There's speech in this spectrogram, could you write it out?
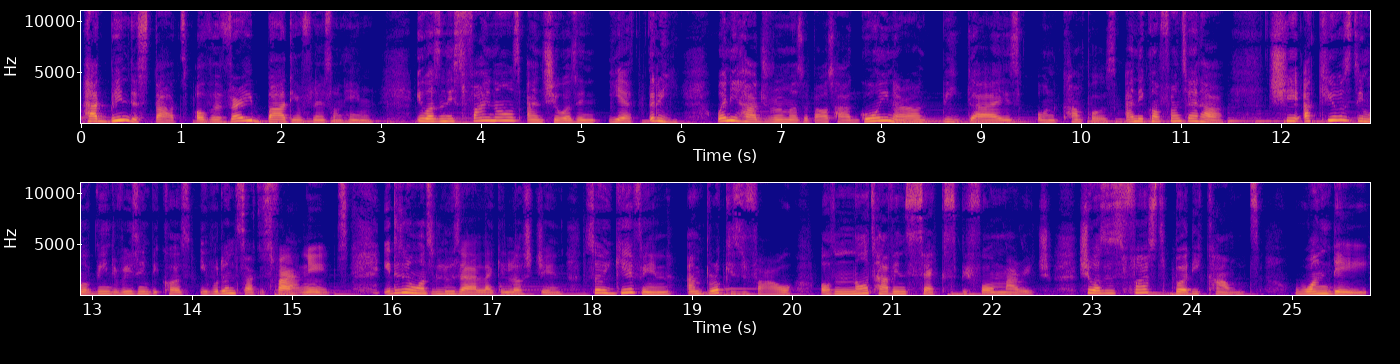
had been the start of a very bad influence on him. He was in his finals and she was in year three when he heard rumors about her going around big guys on campus and he confronted her. She accused him of being the reason because he wouldn't satisfy her needs. He didn't want to lose her like a lost Jane, so he gave in and broke his vow of not having sex before marriage. She was his first body count. One day,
